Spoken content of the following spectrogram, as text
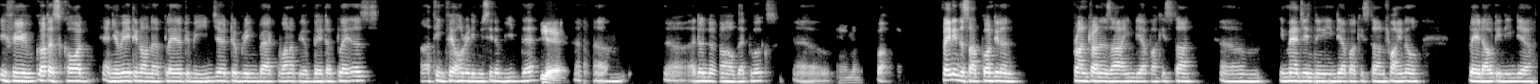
if you've got a squad and you're waiting on a player to be injured to bring back one of your better players, I think we're already missing a beat there. Yeah. Um, uh, I don't know how that works. Uh, Um, but playing in the subcontinent, front runners are India, Pakistan. Um, imagine in India Pakistan final played out in India.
